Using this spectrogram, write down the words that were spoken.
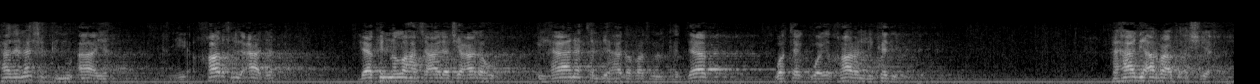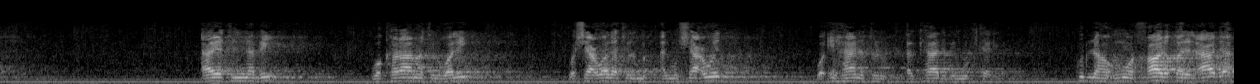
هذا لا شك إنه آية يعني خارق للعادة. لكن الله تعالى جعله إهانة لهذا الرجل الكذاب وإظهارا لكذبه. فهذه أربعة أشياء. آية النبي وكرامة الولي وشعوذة المشعوذ وإهانة الكاذب المفتري. كلها أمور خارقة للعادة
